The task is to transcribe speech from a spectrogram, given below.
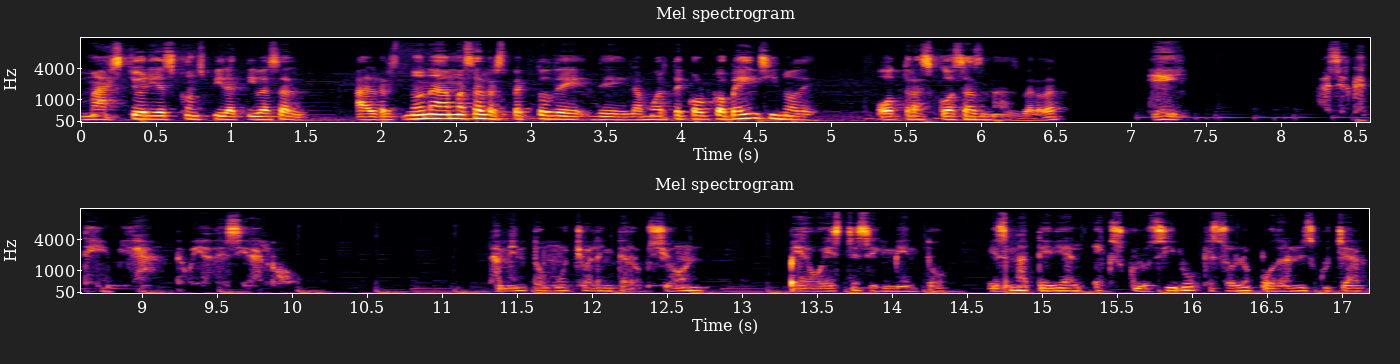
más teorías conspirativas al, al no nada más al respecto de, la muerte de Kurt Cobain, sino de otras cosas más, ¿verdad? Hey, acércate, mira, te voy a decir algo. Lamento mucho la interrupción, pero este segmento es material exclusivo que solo podrán escuchar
